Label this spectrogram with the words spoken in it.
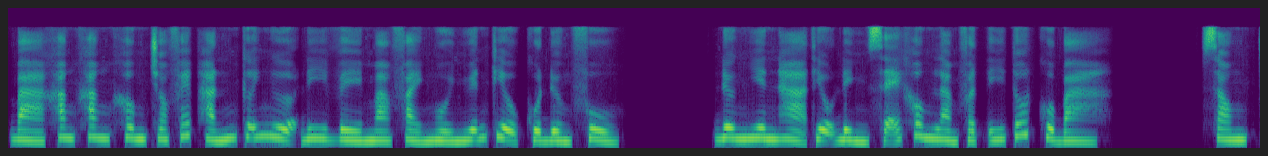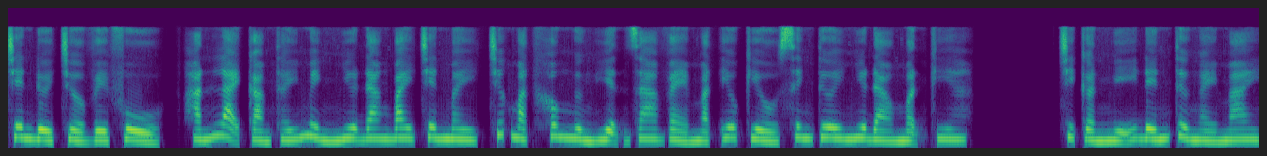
bà khăng khăng không cho phép hắn cưỡi ngựa đi về mà phải ngồi Nguyễn Kiệu của đường phủ. Đương nhiên Hà Thiệu Đình sẽ không làm phật ý tốt của bà. Xong, trên đời trở về phủ, hắn lại cảm thấy mình như đang bay trên mây, trước mặt không ngừng hiện ra vẻ mặt yêu kiều xinh tươi như đào mận kia. Chỉ cần nghĩ đến từ ngày mai,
